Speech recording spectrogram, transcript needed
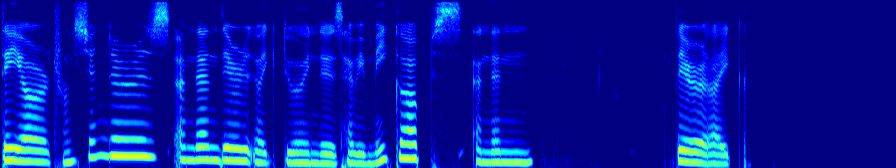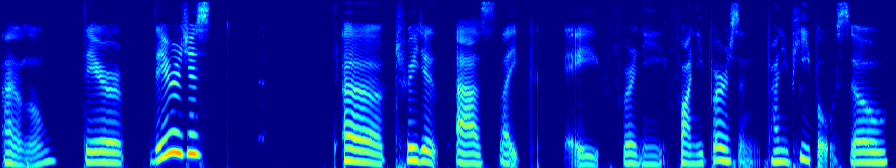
they are transgenders, and then they're like doing this heavy makeups, and then they're like, I don't know, they're they're just uh treated as like a funny funny person, funny people. So,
